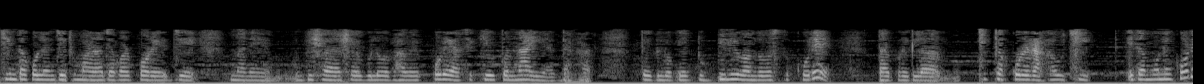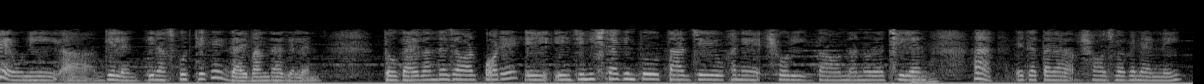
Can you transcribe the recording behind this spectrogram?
চিন্তা করলেন জেঠু মারা যাবার পরে যে মানে বিষয় আশয়গুলো ভাবে পড়ে আছে কেউ তো নাই আর দেখার। তো এগুলোকে একটু বিলি বন্দোবস্ত করে তারপর এগুলা ঠিকঠাক করে রাখা উচিত। এটা মনে করে উনি গেলেন। দিনাজপুর থেকে গাইবান্ধা গেলেন। তো গাইবান্ধা যাওয়ার পরে এই এই জিনিসটা কিন্তু তার যে ওখানে শরিক বা অন্যান্যরা ছিলেন হ্যাঁ এটা তারা সহজভাবে হুম আহ,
